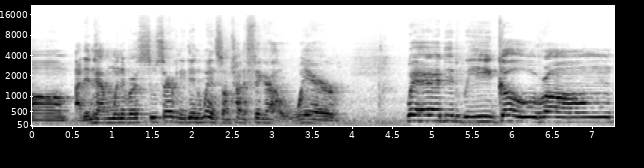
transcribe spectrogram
Um, I didn't have him win versus Tsu Surf and he didn't win, so I'm trying to figure out where where did we go wrong?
